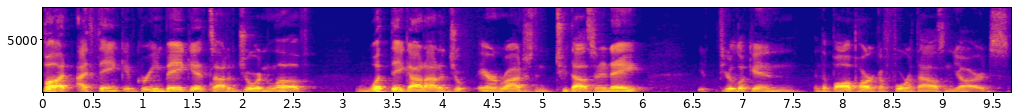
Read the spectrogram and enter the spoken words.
but I think if Green Bay gets out of Jordan Love what they got out of jo- Aaron Rodgers in 2008, if you're looking in the ballpark of 4,000 yards,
